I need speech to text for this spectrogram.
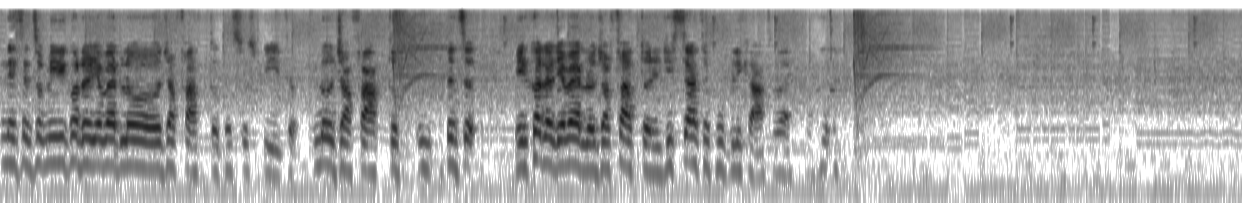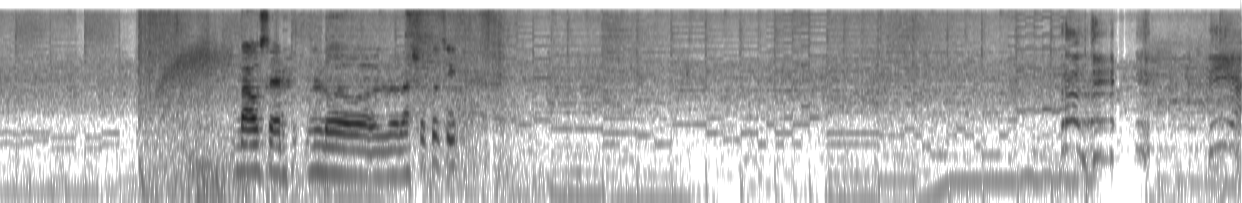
Nel senso, mi ricordo di averlo già fatto questo spirito. L'ho già fatto. Penso, mi ricordo di averlo già fatto, registrato e pubblicato, ecco. Bowser lo, lo lascio così. Pronti? Via!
